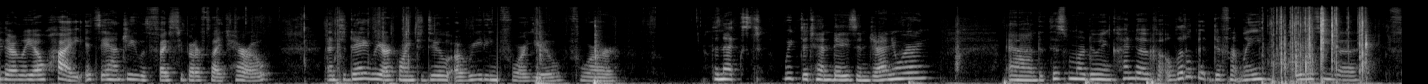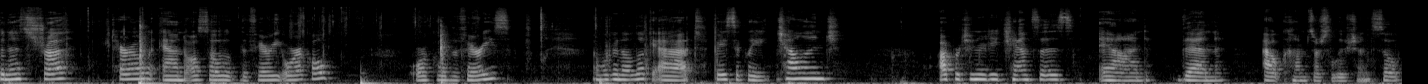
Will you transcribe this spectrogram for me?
there, Leo. Hi, it's Angie with Feisty Butterfly Tarot. And today we are going to do a reading for you for the next week to 10 days in January. And this one we're doing kind of a little bit differently. We're using the Fenestra Tarot and also the Fairy Oracle, Oracle of the Fairies. And we're going to look at basically challenge, opportunity, chances, and then outcomes or solutions. So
